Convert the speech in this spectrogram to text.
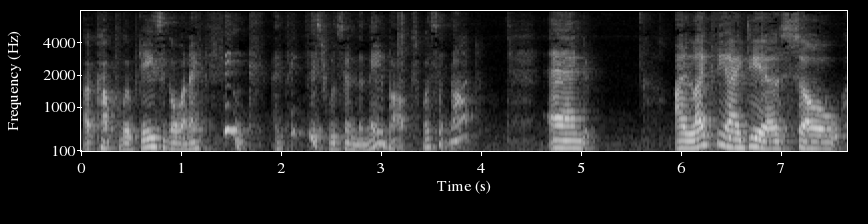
a couple of days ago. And I think, I think this was in the May box, was it not? And I like the idea, so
